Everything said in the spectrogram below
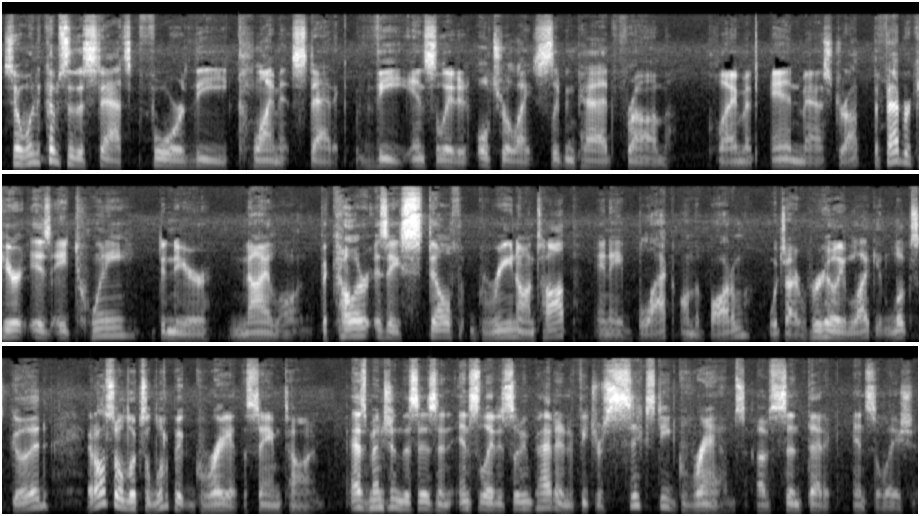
So when it comes to the stats for the Klymit Static V Insulated Ultralight Sleeping Pad from Klymit and Massdrop. the fabric here is a 20 denier nylon. The color is a stealth green on top and a black on the bottom, which I really like. It looks good. It also looks a little bit gray at the same time. As mentioned, this is an insulated sleeping pad and it features 60 grams of synthetic insulation,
